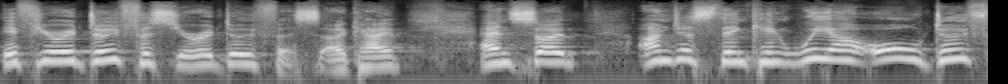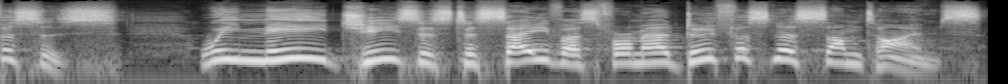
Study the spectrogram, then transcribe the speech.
If you're a doofus, you're a doofus, okay? And so I'm just thinking, we are all doofuses. We need Jesus to save us from our doofusness sometimes.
